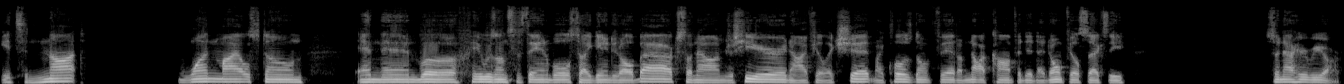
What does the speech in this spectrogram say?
It's not one milestone and then well, it was unsustainable, so I gained it all back. So now I'm just here, now I feel like shit. My clothes don't fit. I'm not confident. I don't feel sexy. So now here we are.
